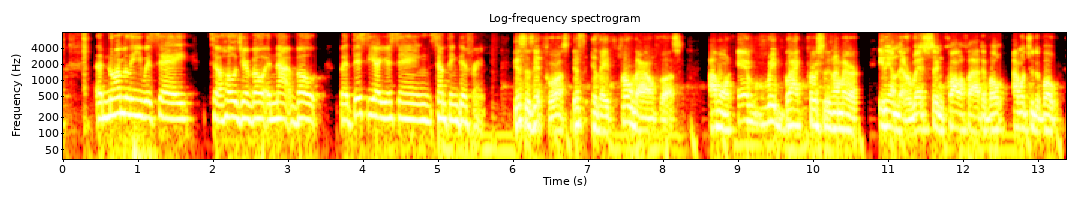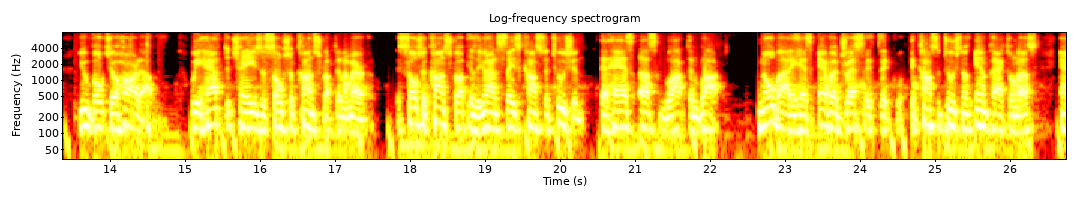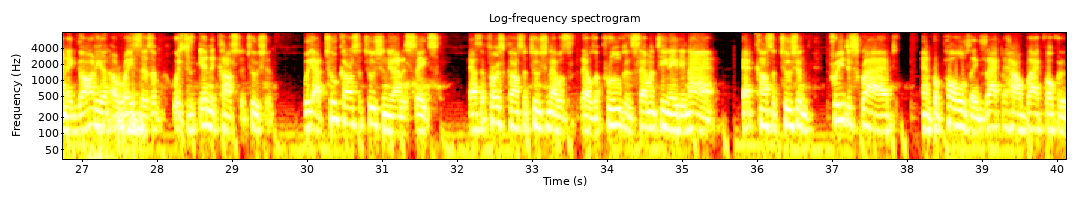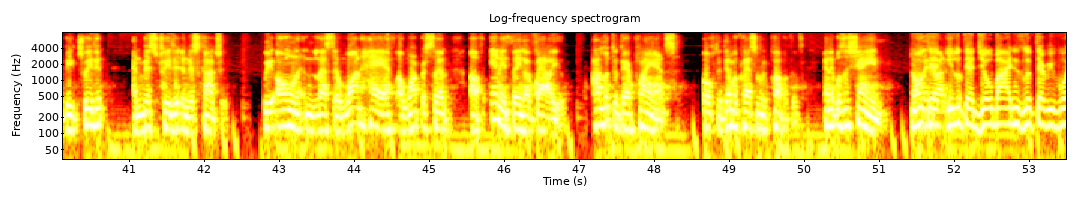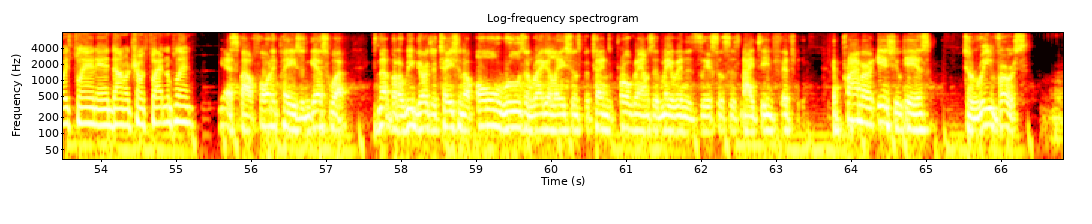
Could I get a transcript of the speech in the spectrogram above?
uh, normally you would say to hold your vote and not vote, but this year you're saying something different. This is it for us. This is a throwdown for us. I want every black person in America, any of them that are registered and qualified to vote, I want you to vote. You vote your heart out. We have to change the social construct in America. The social construct is the United States Constitution. that has us blocked and blocked. Nobody has ever addressed the, the constitutional impact on us and a guardian of racism, which is in the Constitution. We got two constitutions in the United States. That's the first constitution that was that was approved in 1789. That constitution pre-described and proposed exactly how black folk are to be treated and mistreated in this country. We own less than one half of one percent of anything of value. I looked at their plans, both the Democrats and Republicans, and it was a shame. You looked, at, you looked at Joe Biden's Lift Every Voice plan and Donald Trump's Platinum plan? Yes, about 40 pages. And guess what? It's nothing but a regurgitation of old rules and regulations pertaining to programs that may have been in existence since 1950. The primary issue is to reverse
